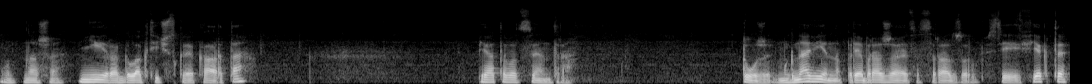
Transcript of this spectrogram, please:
Вот наша нейрогалактическая карта пятого центра тоже мгновенно преображаются сразу все эффекты,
